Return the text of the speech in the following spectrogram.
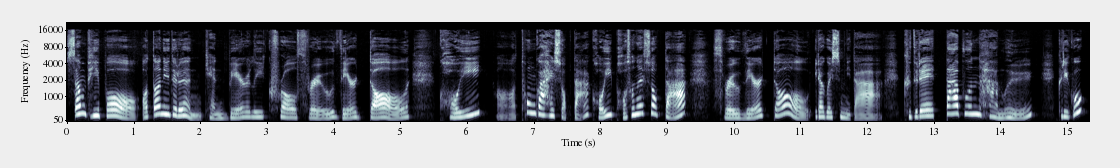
Some people, 어떤 이들은 can barely crawl through their dull, 거의 어, 통과할 수 없다, 거의 벗어날 수 없다, through their dull 이라고 했습니다. 그들의 따분함을, 그리고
